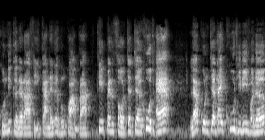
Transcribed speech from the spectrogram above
คุณที่เกิดในราศีกันในเรื่องของความรัก ที่เป็นโสดจะเจอคู่แท้ แล้วคุณจะได้คู่ที่ดีกว่าเดิม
